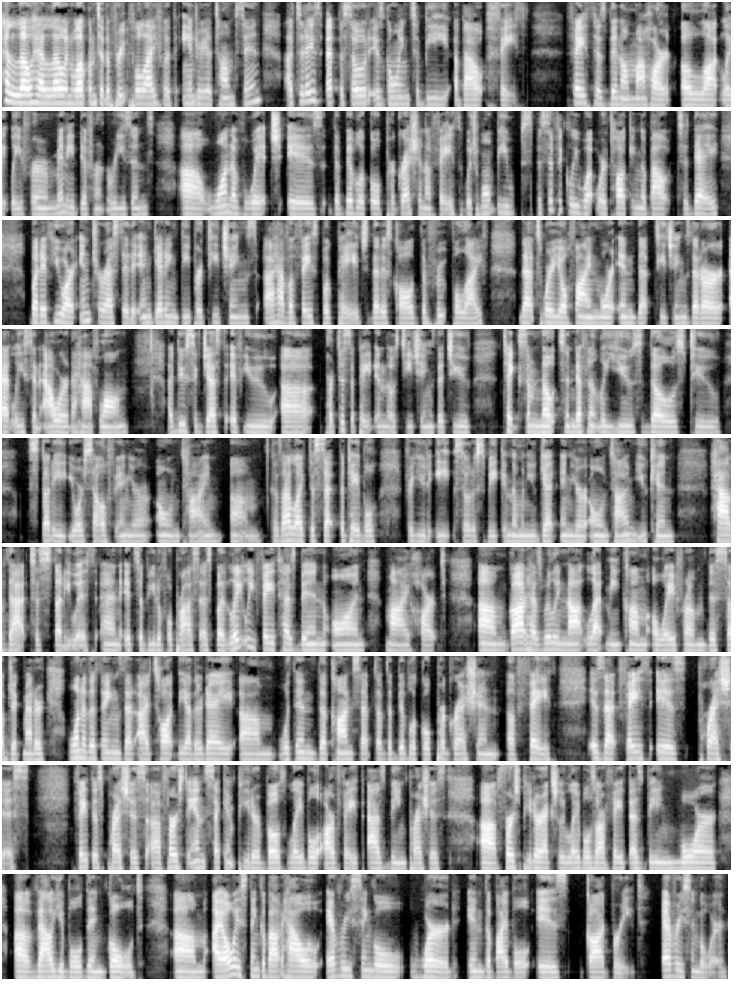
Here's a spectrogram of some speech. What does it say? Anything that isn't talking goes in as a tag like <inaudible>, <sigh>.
Hello, hello, and welcome to the Fruitful Life with Andrea Thompson. Uh, today's episode is going to be about faith. Faith has been on my heart a lot lately for many different reasons. Uh, one of which is the biblical progression of faith, which won't be specifically what we're talking about today, but if you are interested in getting deeper teachings, I have a Facebook page that is called The Fruitful Life. That's where you'll find more in depth teachings that are at least an hour and a half long. I do suggest if you uh, participate in those teachings that you take some notes and definitely use those to study yourself in your own time because um, i like to set the table for you to eat so to speak and then when you get in your own time you can have that to study with. And it's a beautiful process. But lately, faith has been on my heart. Um, God has really not let me come away from this subject matter. One of the things that I taught the other day um, within the concept of the biblical progression of faith is that faith is precious faith is precious. Uh, first and second peter both label our faith as being precious. Uh, first peter actually labels our faith as being more uh, valuable than gold. Um, i always think about how every single word in the bible is god breathed every single word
